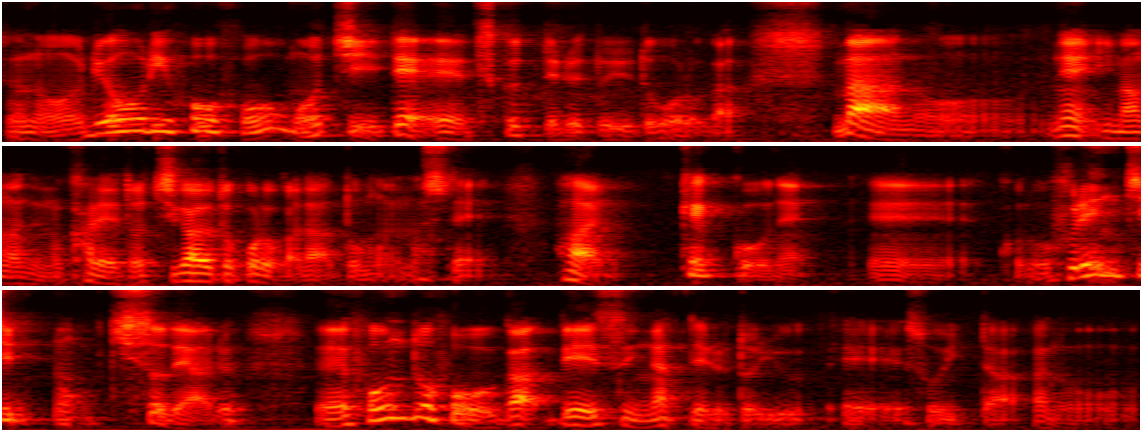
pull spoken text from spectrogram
その料理方法を用いて作ってるというところが、まああのね、今までのカレーと違うところかなと思いまして、はい、結構ね、えー、このフレンチの基礎である、えー、フォンド法がベースになっているという、えー、そういったあの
